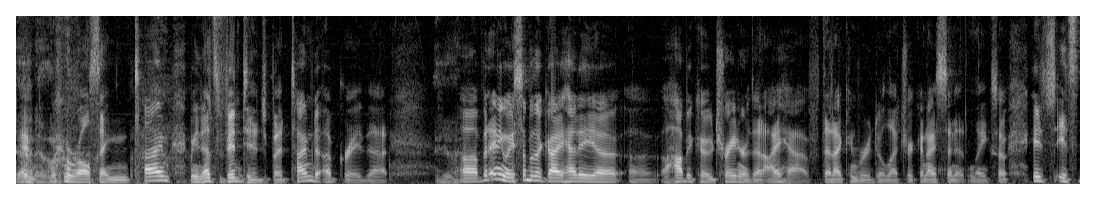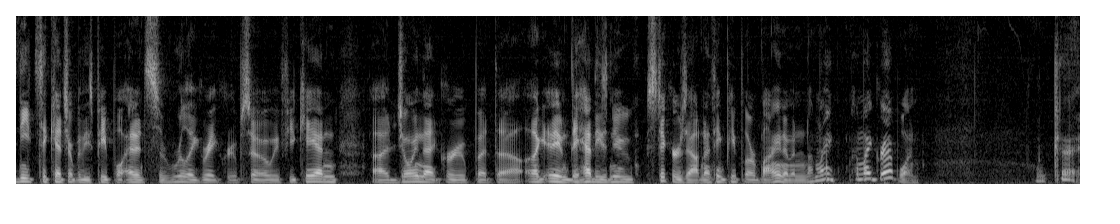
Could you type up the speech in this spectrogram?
Yeah, I and know. we were all saying, time. I mean, that's vintage, but time to upgrade that. Yeah. Uh, but anyway, some other guy had a, uh, a, a Hobbico trainer that I have that I converted to electric, and I sent it a link. So it's it's neat to catch up with these people, and it's a really great group. So if you can uh, join that group, but uh, like they have these new stickers out, and I think people are buying them, and I might I might grab one. Okay.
